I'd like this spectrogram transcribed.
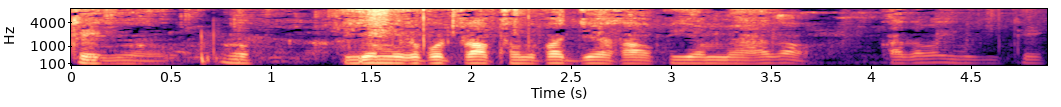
ठीक। पीएम की रिपोर्ट प्राप्त होने पर जैसा पीएम में आएगा कार्रवाई होगी ठीक।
